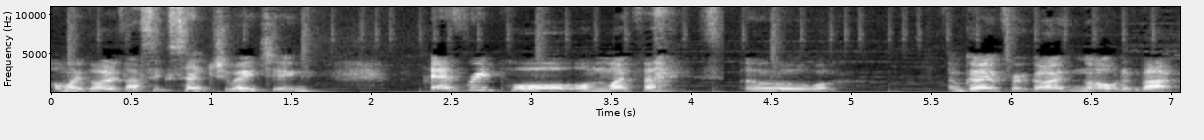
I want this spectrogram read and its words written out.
Oh my god, that's accentuating every pore on my face. Oh, I'm going for it guys, I'm not holding back.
